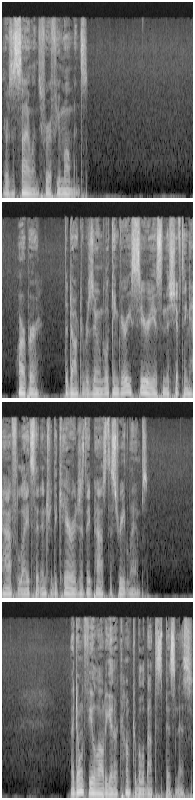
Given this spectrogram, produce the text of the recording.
There was a silence for a few moments. Harper, the doctor resumed, looking very serious in the shifting half lights that entered the carriage as they passed the street lamps. I don't feel altogether comfortable about this business.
